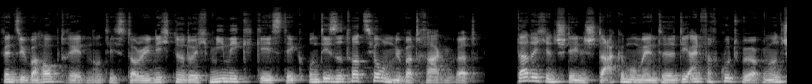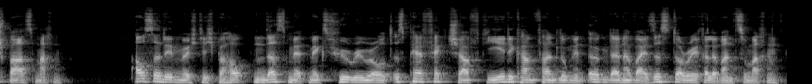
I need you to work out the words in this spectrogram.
wenn sie überhaupt reden und die Story nicht nur durch Mimik, Gestik und die Situationen übertragen wird. Dadurch entstehen starke Momente, die einfach gut wirken und Spaß machen. Außerdem möchte ich behaupten, dass Mad Max Fury Road es perfekt schafft, jede Kampfhandlung in irgendeiner Weise storyrelevant zu machen.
